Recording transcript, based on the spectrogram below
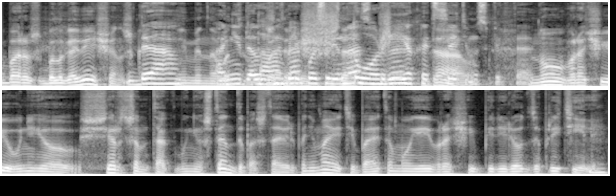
Хабаровск, Благовещенск. Да, Именно они вот в должны были после нас Тоже. приехать с Да. этим спектаклем. Но врачи у нее сердцем так, у нее стенды поставили, понимаете, поэтому ей врачи перелет запретили.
